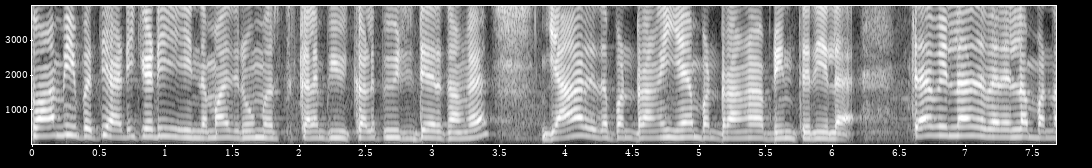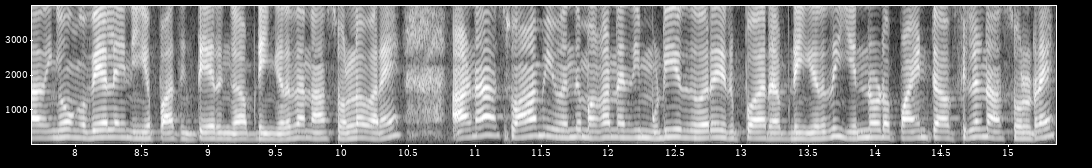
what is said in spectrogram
சுவாமியை பற்றி அடிக்கடி இந்த மாதிரி ரூமர்ஸ் கிளம்பி கிளப்பி விட்டுட்டே இருக்காங்க. யார் இதை பண்ணுறாங்க ஏன் பண்ணுறாங்க அப்படின்னு தெரியல. தேவையில்லாத வேலையெல்லாம் பண்ணாதீங்க. உங்கள் வேலையை நீங்கள் பார்த்துக்கிட்டே இருங்க அப்படிங்கிறத நான் சொல்ல வரேன். ஆனால் சுவாமி வந்து மகாநதி முடிகிறது வரை இருப்பார் அப்படிங்கிறது என்னோட பாயிண்ட் ஆஃப் வியூவில் நான் சொல்கிறேன்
